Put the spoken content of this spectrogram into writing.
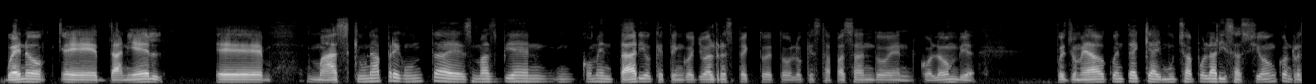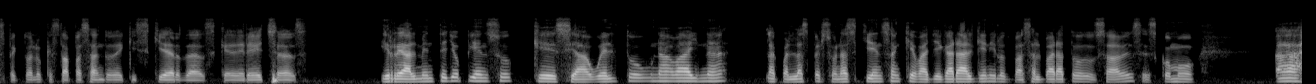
bueno, eh, Daniel, eh, más que una pregunta, es más bien un comentario que tengo yo al respecto de todo lo que está pasando en Colombia. Pues yo me he dado cuenta de que hay mucha polarización con respecto a lo que está pasando de que izquierdas, que derechas. Y realmente yo pienso que se ha vuelto una vaina la cual las personas piensan que va a llegar alguien y los va a salvar a todos, ¿sabes? Es como ah,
